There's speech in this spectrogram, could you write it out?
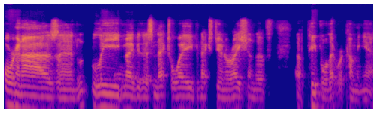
organize and lead maybe this next wave, next generation of, of people that were coming in.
